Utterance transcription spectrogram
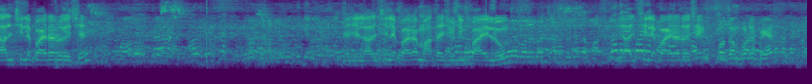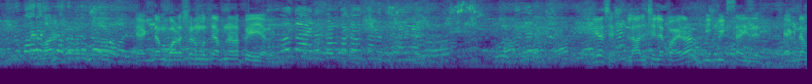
লাল চিলে পায়রা রয়েছে। এই যে লাল চিলে পায়রা, মাথায় চুটি পায়ে লোম, লাল চিলে পায়রা রয়েছে। প্রথম পড়বে পেয়ার? একদম বারোশোর মধ্যে আপনারা পেয়ে যাবেন। ঠিক আছে? লাল চিলে পায়রা, বিগ বিগ সাইজের। একদম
